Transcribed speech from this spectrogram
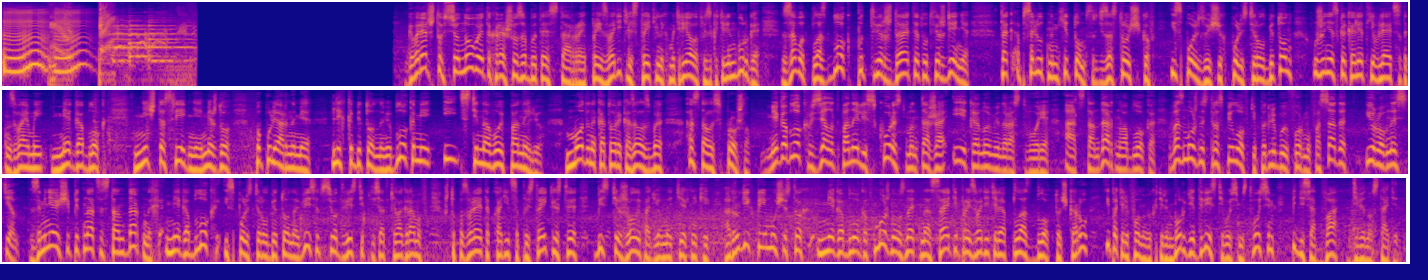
Mm-hmm. Говорят, что все новое – это хорошо забытое старое. Производитель строительных материалов из Екатеринбурга, завод «Пластблок» подтверждает это утверждение. Так, абсолютным хитом среди застройщиков, использующих полистиролбетон, уже несколько лет является так называемый «мегаблок». Нечто среднее между популярными легкобетонными блоками и стеновой панелью, мода на которой, казалось бы, осталась в прошлом. Мегаблок взял от панели скорость монтажа и экономию на растворе, а от стандартного блока – возможность распиловки под любую форму фасада и ровность стен. Заменяющий 15 стандартных, мегаблок из полистиролбетона весит всего 250 килограммов, что позволяет обходиться при строительстве без тяжелой подъемной техники. О других преимуществах мегаблоков можно узнать на сайте производителя plastblock.ru и по телефону в Екатеринбурге 288 50 291.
